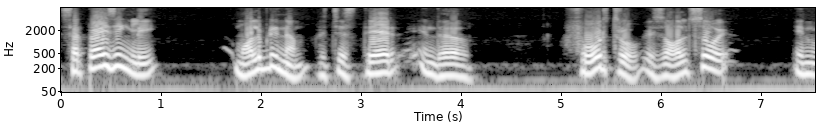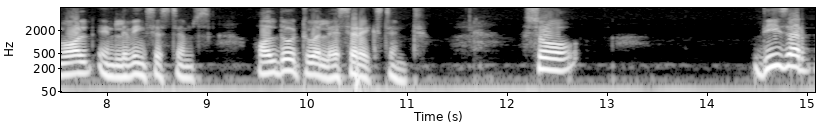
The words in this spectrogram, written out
Surprisingly, molybdenum which is there in the fourth row is also involved in living systems, although to a lesser extent. So, these are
